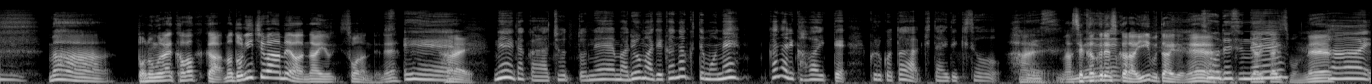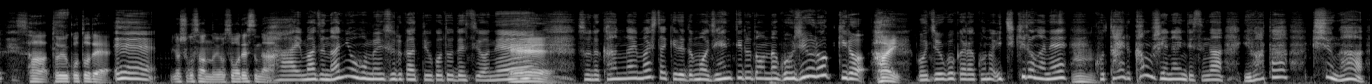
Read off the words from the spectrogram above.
まあどのぐらい乾くか、まあ、土日は雨はないそうなんでね。えー、はい、ねだからちょっとね、まあ、量までいかなくてもねかなり乾いてくることは期待できそうです、ね、はい、まあせっかくですからいい舞台でね、そうですね。やりたいですもんね。はい。さあということで、えー、よしこさんの予想ですが、はい、まず何を褒めするかということですよね。えー、その考えましたけれども、ジェンティルドンナ56キロ、はい、55からこの1キロがね、うん、答えるかもしれないんですが、岩田騎手が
